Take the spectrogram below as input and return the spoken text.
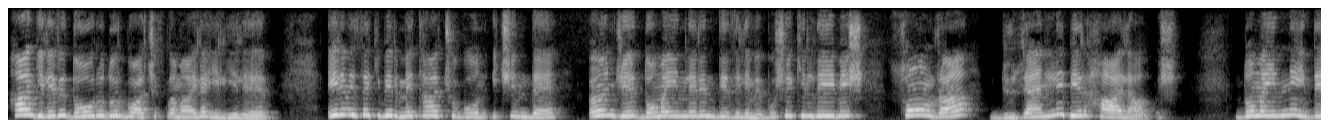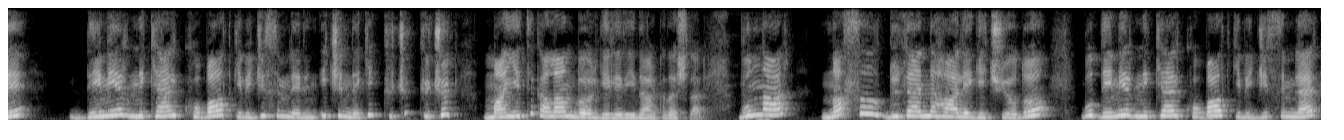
Hangileri doğrudur bu açıklamayla ilgili? Elimizdeki bir metal çubuğun içinde önce domainlerin dizilimi bu şekildeymiş. Sonra düzenli bir hal almış. Domain neydi? Demir, nikel, kobalt gibi cisimlerin içindeki küçük küçük manyetik alan bölgeleriydi arkadaşlar. Bunlar nasıl düzenli hale geçiyordu? Bu demir, nikel, kobalt gibi cisimler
